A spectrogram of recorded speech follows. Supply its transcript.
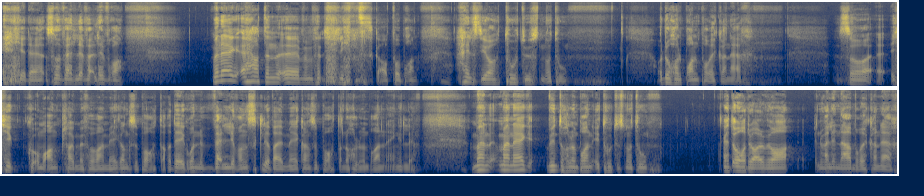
er ikke det så veldig, veldig bra. Men jeg, jeg har hatt en eh, lidenskap på Brann helt siden 2002. Og da holdt Brann på å rykke ned. Så eh, ikke kom og anklag meg for å være medgangssupporter. Det er i grunnen veldig vanskelig å være medgangssupporter når du holder med Brann. egentlig. Men, men, jeg begynte å holde en Brann i 2002. Et år da det var en veldig nær å ned.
